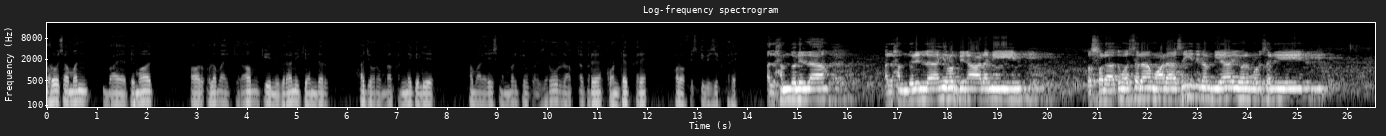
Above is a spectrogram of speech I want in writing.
भरोसामंद बातमाद और कराम की निगरानी के अंदर हज और उम्र करने के लिए हमारे इस नंबर के ऊपर ज़रूर रबता करें कांटेक्ट करें और ऑफ़िस की विज़िट करें। अल्हम्दुलिल्लाह अल्हम्दुलिल्लाह रब्बिल वस्सलातु वस्सलामु अला सय्यिदिल अंबिया'i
